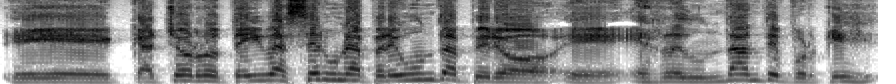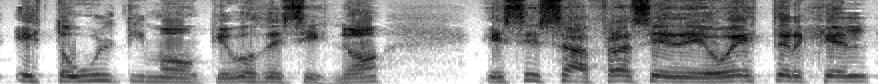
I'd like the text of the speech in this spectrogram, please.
Eh, Cachorro, te iba a hacer una pregunta, pero es redundante porque es esto último que vos decís, ¿no? Es esa frase de Oestergel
